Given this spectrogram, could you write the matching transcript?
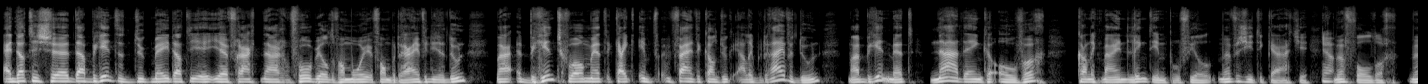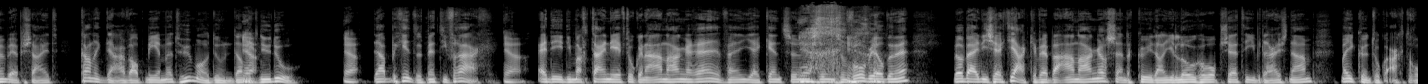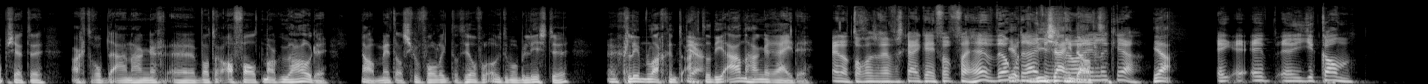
En dat is, daar begint het natuurlijk mee dat je, je vraagt naar voorbeelden van mooie van bedrijven die dat doen. Maar het begint gewoon met, kijk, in, in feite kan natuurlijk elk bedrijf het doen. Maar het begint met nadenken over, kan ik mijn LinkedIn profiel, mijn visitekaartje, Ja. mijn folder, mijn website, kan ik daar wat meer met humor doen dan Ja. ik nu doe? Ja. Daar begint het met die vraag. Ja, En die, die Martijn die heeft ook een aanhanger, hè? Van, jij kent zijn, Ja. zijn, zijn voorbeelden, hè? Waarbij die zegt, ja, we hebben aanhangers en daar kun je dan je logo op zetten, je bedrijfsnaam. Maar je kunt ook achterop zetten, achterop de aanhanger, eh, wat er afvalt mag u houden. Nou, met als gevolg dat heel veel automobilisten eh, glimlachend Ja. achter die aanhanger rijden. en dan toch eens even kijken, even, van, hè, welk Ja, bedrijf wie is zijn nou dat? eigenlijk? Ja. Ja, eh, je kan.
